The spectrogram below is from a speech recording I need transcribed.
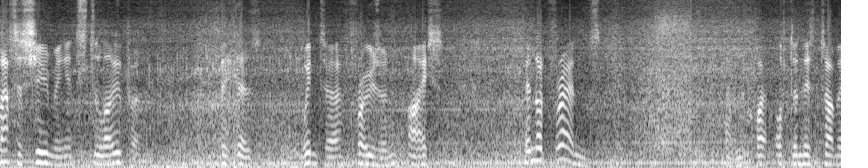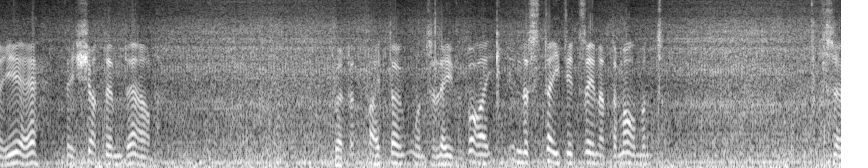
that's assuming it's still open because winter, frozen, ice, they're not friends. And quite often this time of year they shut them down. But I don't want to leave the bike in the state it's in at the moment. So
